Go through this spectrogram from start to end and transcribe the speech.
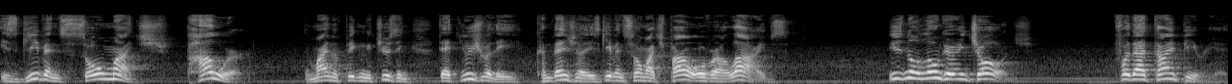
is given so much power, the mind of picking and choosing, that usually, conventionally, is given so much power over our lives, is no longer in charge for that time period.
